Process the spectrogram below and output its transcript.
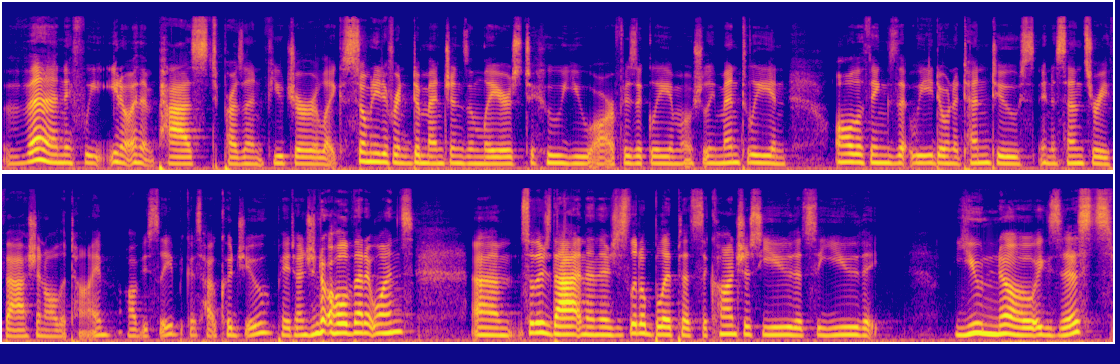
Then, if we, you know, and then past, present, future, like so many different dimensions and layers to who you are physically, emotionally, mentally, and all the things that we don't attend to in a sensory fashion all the time, obviously, because how could you pay attention to all of that at once? Um, so there's that, and then there's this little blip that's the conscious you, that's the you that you know exists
